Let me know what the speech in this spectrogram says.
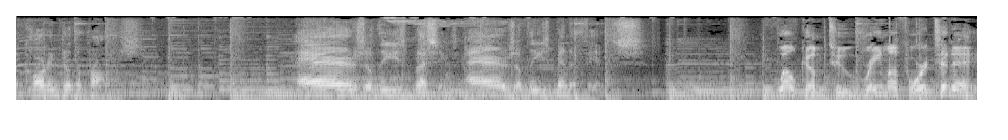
according to the promise. Heirs of these blessings, heirs of these benefits. Welcome to Rhema for Today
